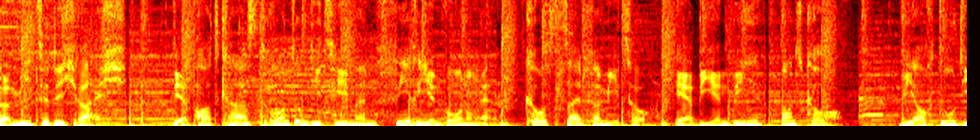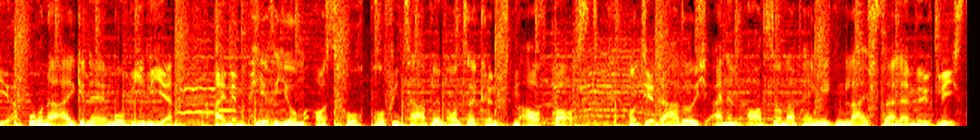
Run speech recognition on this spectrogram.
Vermiete dich reich. Der Podcast rund um die Themen Ferienwohnungen, Kurzzeitvermietung, Airbnb und Co. Wie auch du dir ohne eigene Immobilien ein Imperium aus hochprofitablen Unterkünften aufbaust und dir dadurch einen ortsunabhängigen Lifestyle ermöglicht,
